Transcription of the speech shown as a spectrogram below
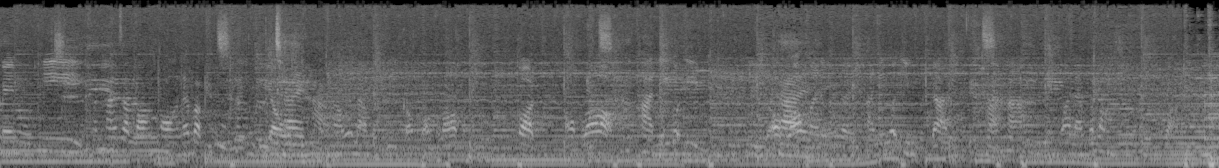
เมนูที่ค่อนข้างจะรองท้องได้แบบอยู่เลยทีเดียวใช่ค่ะนเวลาบางทีก็ออกรอบมันก่อนออกรอบทานนี้ก็อิ่มหรือออกรอบมาเหนื่อยๆทานนี้ก็อิ่มเหมือนกันนะคะว่าแล้วก็ลองชิมดูดีกว่า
